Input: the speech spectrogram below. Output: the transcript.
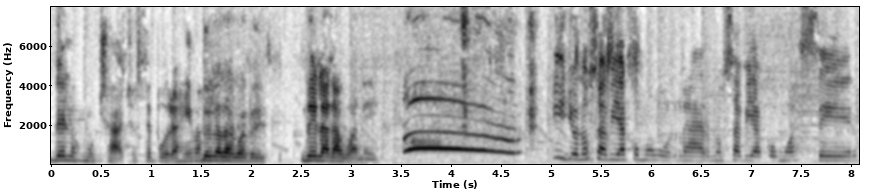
de los muchachos, te podrás imaginar. Del Aragonés. Del Araguaney. Y yo no sabía cómo borrar, no sabía cómo hacer,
